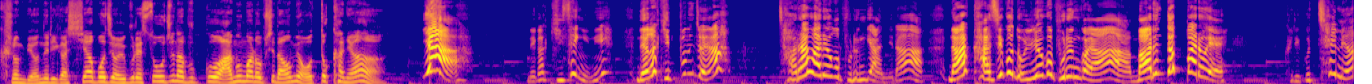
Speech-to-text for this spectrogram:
그런 며느리가 시아버지 얼굴에 소주나 붓고 아무 말 없이 나오면 어떡하냐? 내가 기생이니? 내가 기쁨져야? 자랑하려고 부른 게 아니라 나 가지고 놀려고 부른 거야. 말은 똑바로 해. 그리고 체면?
